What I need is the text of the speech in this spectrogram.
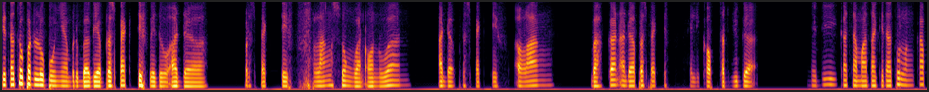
kita tuh perlu punya berbagai perspektif itu ada perspektif langsung one on one ada perspektif elang bahkan ada perspektif helikopter juga. Jadi kacamata kita tuh lengkap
